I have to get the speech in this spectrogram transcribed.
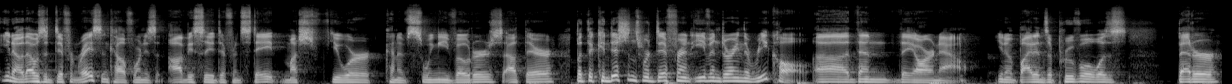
you know, that was a different race in California. It's obviously a different state, much fewer kind of swingy voters out there. But the conditions were different even during the recall uh, than they are now. You know, Biden's approval was better.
